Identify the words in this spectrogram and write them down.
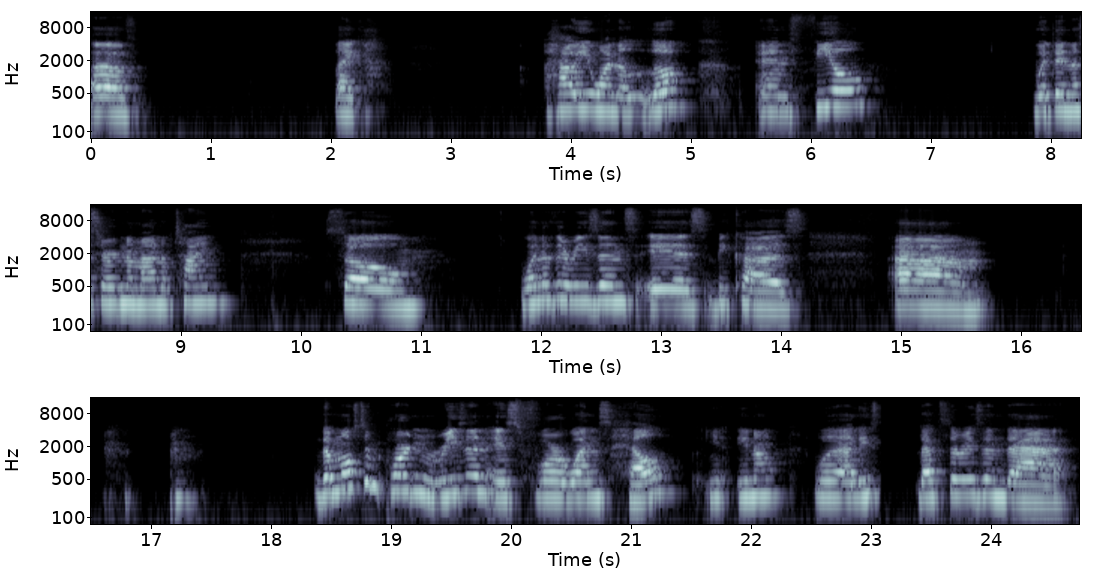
of like how you want to look and feel within a certain amount of time. So one of the reasons is because um the most important reason is for one's health, you, you know, well at least that's the reason that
